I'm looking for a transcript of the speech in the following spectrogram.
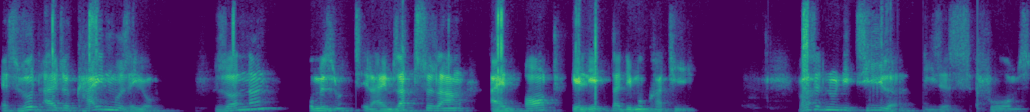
Es wird also kein Museum, sondern, um es in einem Satz zu sagen, ein Ort gelebter Demokratie. Was sind nun die Ziele dieses Forums?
